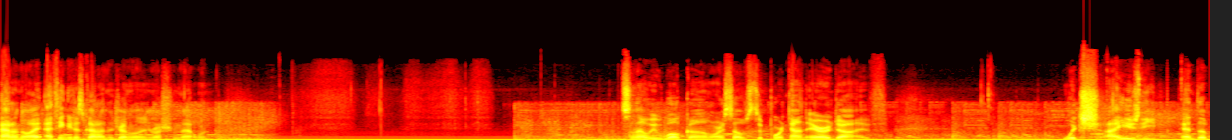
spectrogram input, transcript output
I don't know, I, I think I just got an adrenaline rush from that one. So now we welcome ourselves to Port Town Porttown Aerodive. Which I usually end up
